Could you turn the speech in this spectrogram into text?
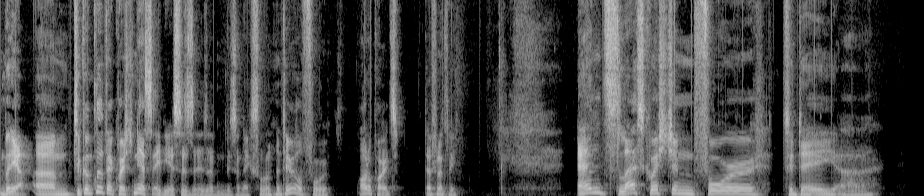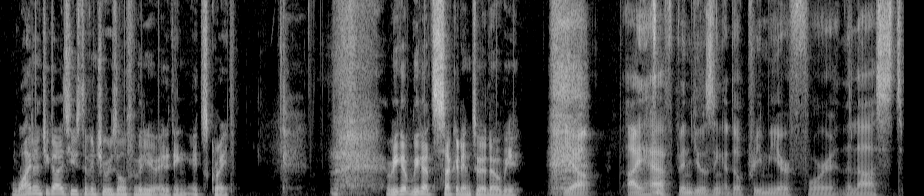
But yeah, um, to conclude that question, yes, ABS is, is, a, is an excellent material for auto parts, definitely. And last question for today. Uh, why don't you guys use DaVinci Resolve for video editing? It's great. We got we got suckered into Adobe. Yeah, I have been using Adobe Premiere for the last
